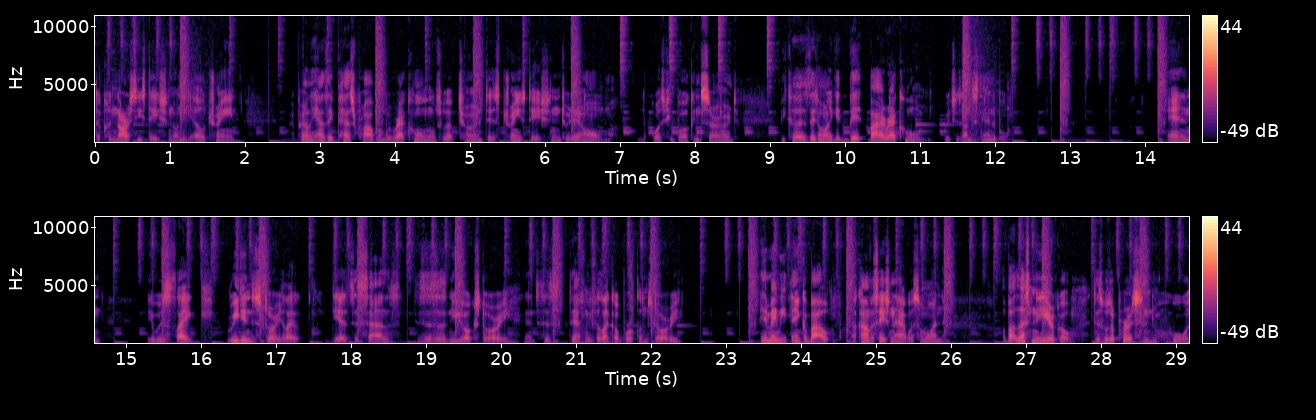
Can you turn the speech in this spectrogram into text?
The Canarsie station on the L train apparently has a pest problem with raccoons who have turned this train station into their home. And of course, people are concerned because they don't want to get bit by a raccoon, which is understandable. And it was like reading the story, like, yeah, this sounds, this is a New York story. And this is definitely feels like a Brooklyn story it made me think about a conversation I had with someone about less than a year ago. This was a person who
